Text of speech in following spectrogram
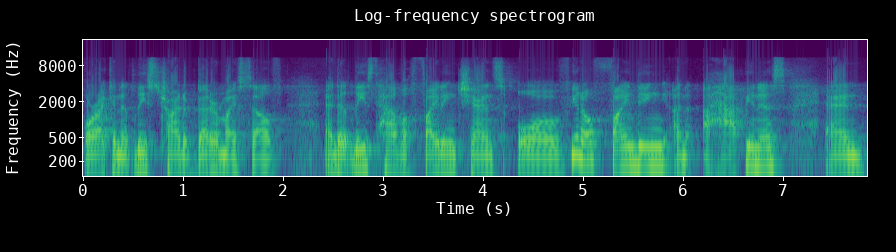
or I can at least try to better myself and at least have a fighting chance of, you know, finding an, a happiness and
